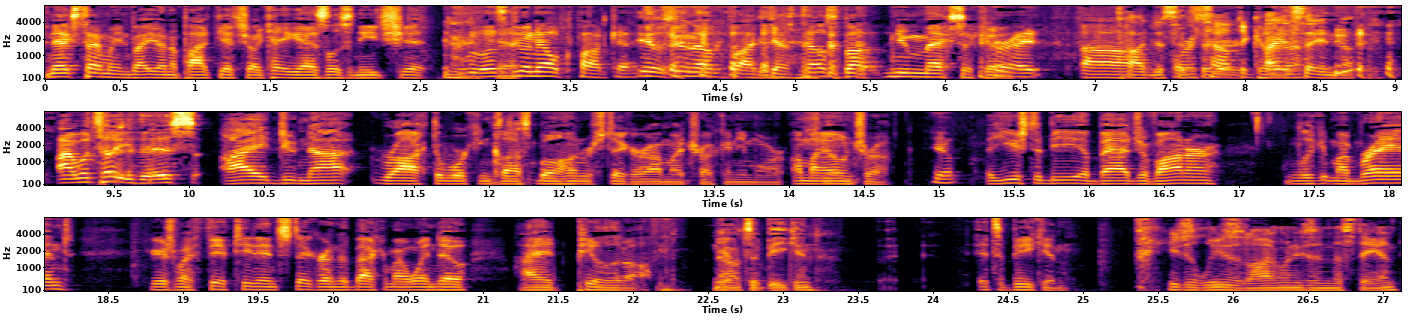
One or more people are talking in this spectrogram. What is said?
Next time we invite you on a podcast, you're like, "Hey guys, listen, to eat shit." Well, let's do an elk podcast. Yeah, let's do another podcast. Tell us about New Mexico. right. Todd just or sits South. Dakota. I ain't saying nothing. I will tell you this: I do not rock the working class bow hunter sticker on my truck anymore. On my own truck, Yep. it used to be a badge of honor. Look at my brand. Here's my 15 inch sticker in the back of my window. I had peeled it off. Now it's a beacon. It's a beacon. He just leaves it on when he's in the stand.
